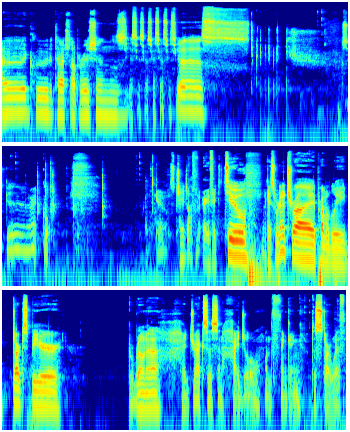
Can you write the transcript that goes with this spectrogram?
uh, include attached operations. Yes, yes, yes, yes, yes, yes, yes. Looks good. All right, cool. Okay, let's change off of Area 52. Okay, so we're gonna try probably Darkspear, Garona, Hydraxis, and Hyjal. I'm thinking to start with,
